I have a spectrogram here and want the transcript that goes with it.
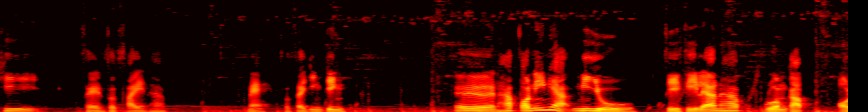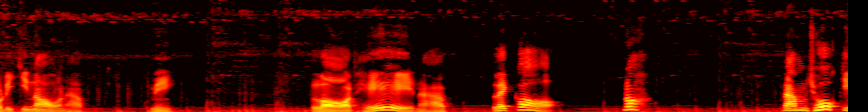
ที่แสนสดใสนะครับแหมสดใสจริง ๆ เออนะครับ ตอนนี้เนี่ยมีอยู่4สีแล้วนะครับ รวมกับออริจินอลนะครับ นี่ หล่อเท่นะครับ และก็เนาะนำโชคจ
